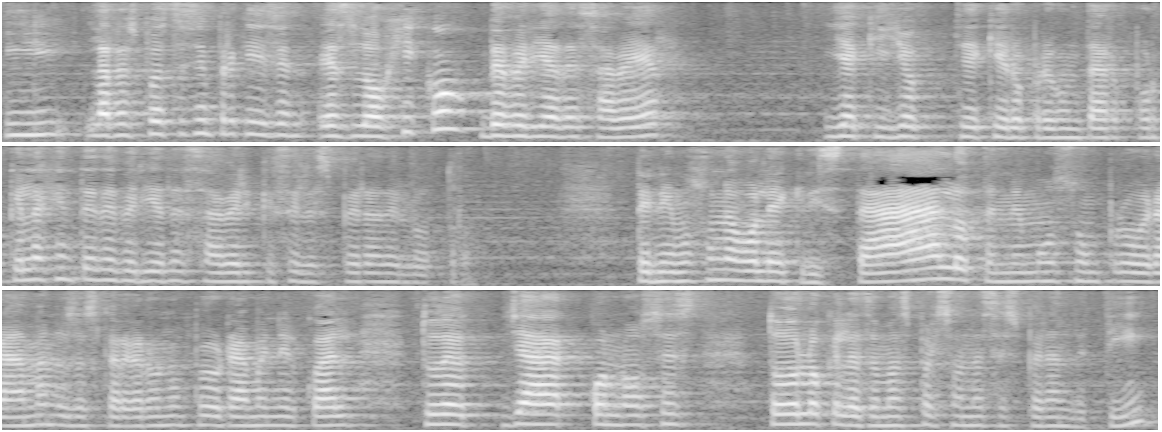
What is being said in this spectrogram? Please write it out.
Y la respuesta siempre que dicen, es lógico, debería de saber, y aquí yo te quiero preguntar, ¿por qué la gente debería de saber qué se le espera del otro? ¿Tenemos una bola de cristal o tenemos un programa, nos descargaron un programa en el cual tú ya conoces todo lo que las demás personas esperan de ti?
